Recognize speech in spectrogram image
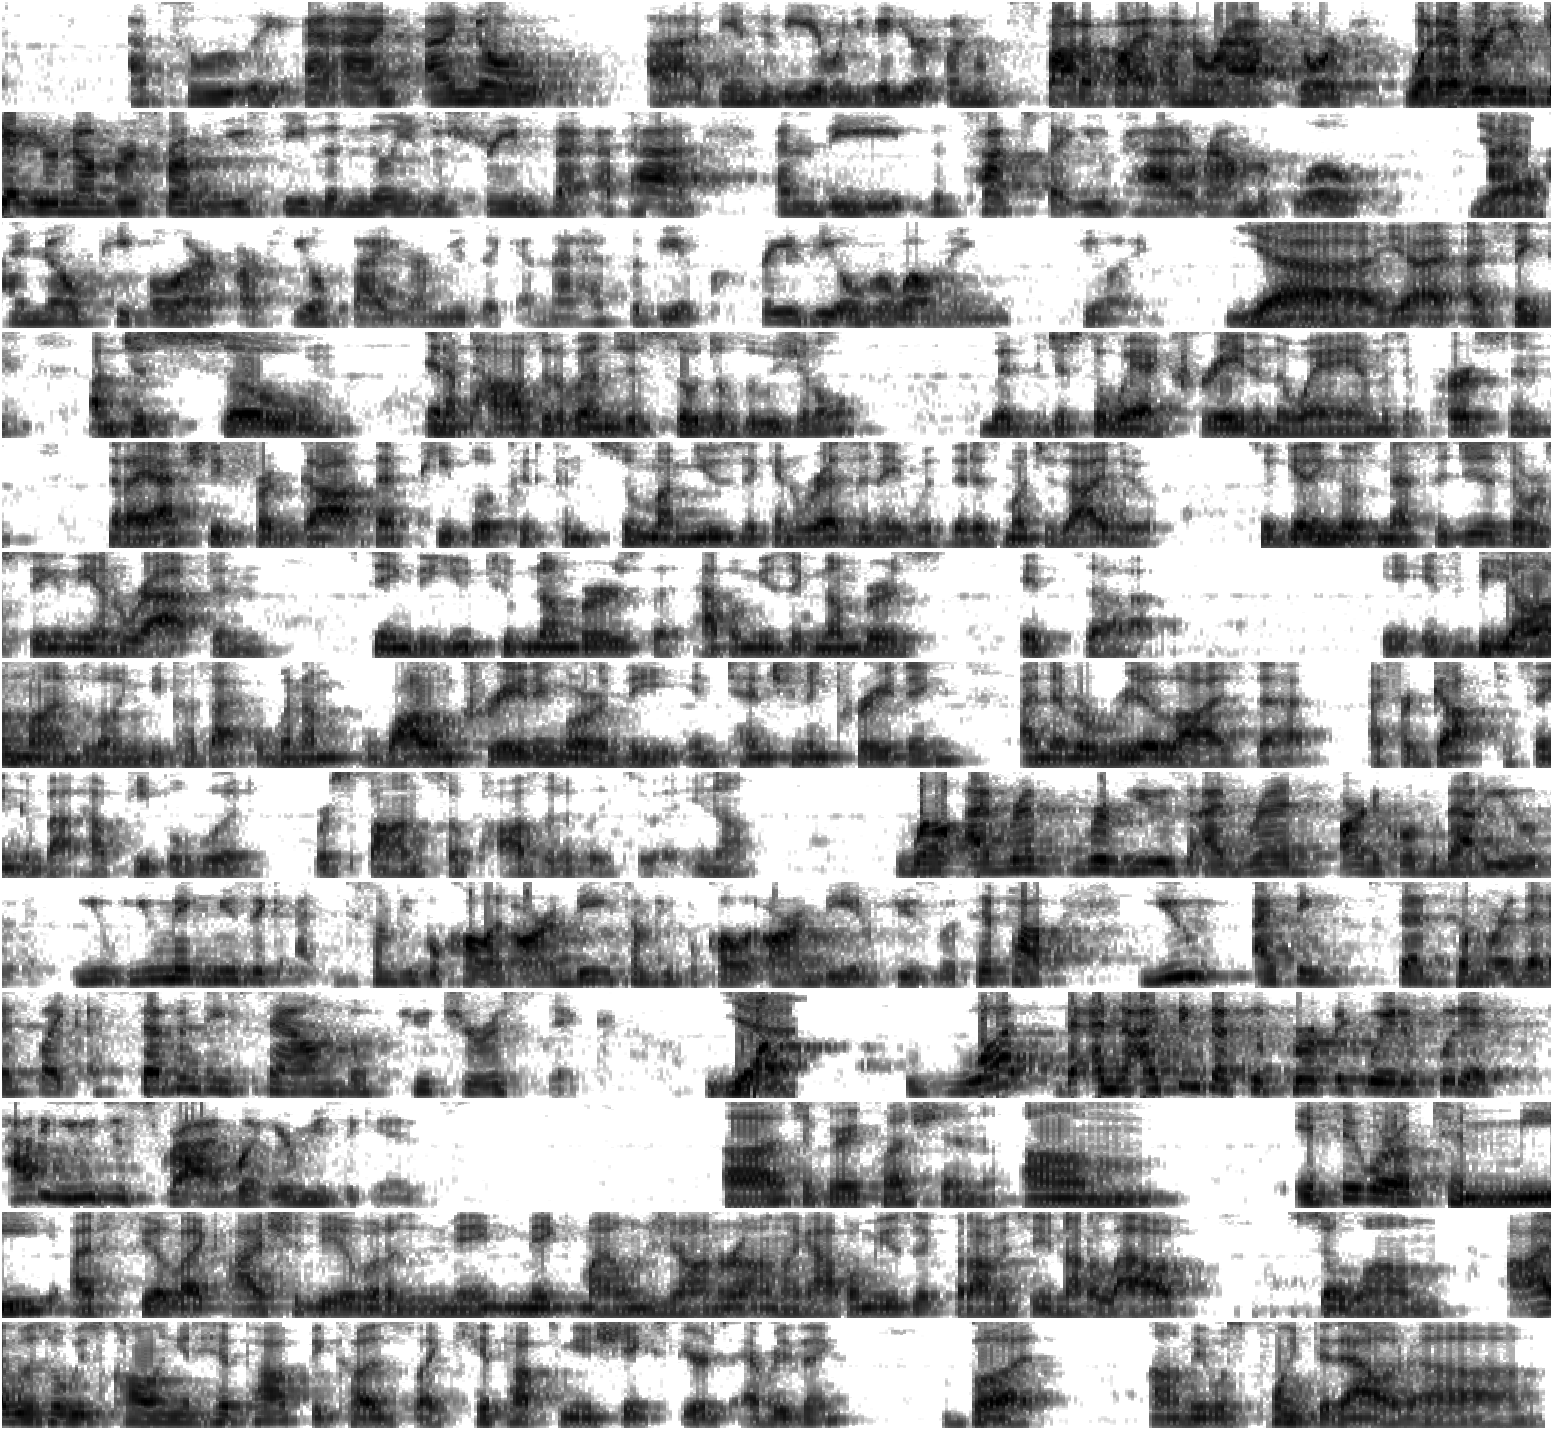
Absolutely. And I, I know uh, at the end of the year when you get your un- Spotify Unwrapped or whatever you get your numbers from, and you see the millions of streams that I've had and the the touch that you've had around the globe. Yeah, I, I know people are are healed by your music, and that has to be a crazy, overwhelming feeling. Yeah, yeah. I, I think I'm just so in a positive way. I'm just so delusional with just the way I create and the way I am as a person that I actually forgot that people could consume my music and resonate with it as much as I do. So getting those messages or seeing the unwrapped and seeing the YouTube numbers, the Apple Music numbers, it's uh, it's beyond mind blowing because I when I'm while I'm creating or the intention in creating, I never realized that I forgot to think about how people would respond so positively to it. You know. Well, I've read reviews. I've read articles about you. You you make music. Some people call it R and B. Some people call it R and B infused with hip hop. You, I think, said somewhere that it's like a '70s sound but futuristic. Yeah. What, what, and I think that's a perfect way to put it. How do you describe what your music is? Uh, that's a great question. Um, if it were up to me, I feel like I should be able to make, make my own genre on like Apple Music, but obviously you're not allowed. So um, I was always calling it hip hop because like hip hop to me is Shakespeare, it's everything. But um, it was pointed out uh,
